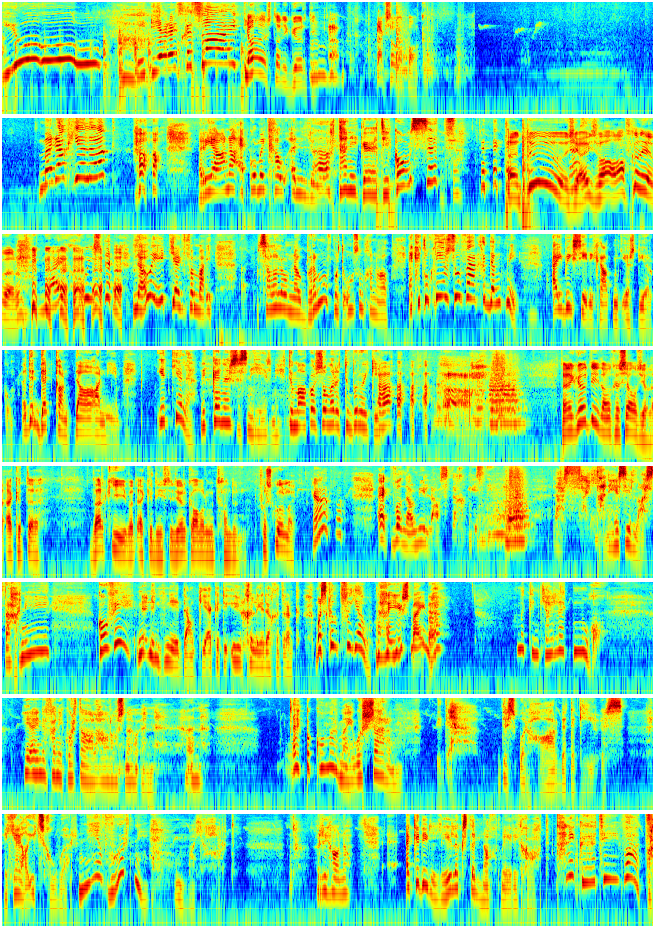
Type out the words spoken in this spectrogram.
Joe! Die deur is gesluit. Ja, is dit die Gertie. Mm. Uh, ek sal gepak. Middag julle. Rihanna, ek kom net gou inloer. Ag, tannie Gertie, kom sit. Ja. En toe is jy huis waar al afgelewer. My goeieste. Nou het jy vir my sal hulle hom nou bring of moet ons hom gaan haal? Ek het nog nie eers so ver gedink nie. ABC die geld moet eers deurkom. Dit dit kan daar neem. Eet julle? Die kinders is nie hier nie. Toe maak ons sommer 'n toebroodjie. Dan ek gou dit dan gesels julle. Ek het 'n uh, werkie wat ek in die studeerkamer moet gaan doen. Verskoon my. Ja. Ek wil nou nie lastig wees nie. Las sy. Tannie is nie lastig nie. Koffie? Nee nee nee, dankie. Ek het 'n uur gelede gedrink. Miskien vir jou. Nou, hier's myne. My kind, jy lyk moeg. Die einde van die kwartaal haal ons nou in. En ek bekommer my oor Sharon. Dis oor haar dat ek hier is. Het jy al iets gehoor? Nee woord nie. O oh my hart. Rihanna, ek het die lelikste nagmerrie gehad. Tannie Gertie, wat?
